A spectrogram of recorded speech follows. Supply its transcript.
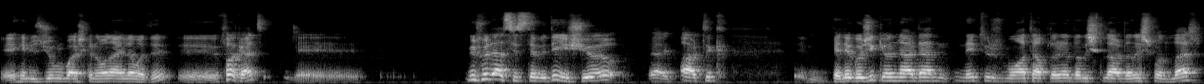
E, henüz Cumhurbaşkanı onaylamadı. E, fakat e, müfredat sistemi değişiyor yani artık e, pedagojik yönlerden ne tür muhataplarına danıştılar, danışmadılar.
